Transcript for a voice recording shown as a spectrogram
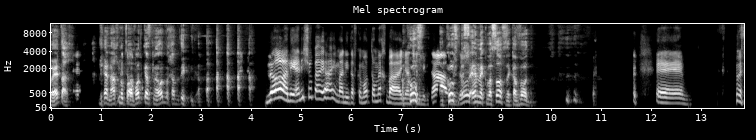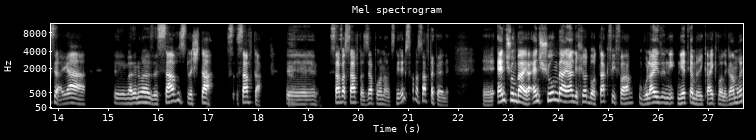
בטח, כי אנחנו פה הפודקאסט מאוד מכבדים. לא, אני, אין לי שום בעיה עם, אני דווקא מאוד תומך בעניין של מגדר. הקוף בעמק בסוף זה כבוד. אה, וזה היה, ואני אה, זה סב סלשתה, סבתא. כן. אה, סבא סבתא, זה הפרונאנס. נראים סבא סבתא כאלה. אין שום בעיה, אין שום בעיה לחיות באותה כפיפה, ואולי נהייתי אמריקאי כבר לגמרי,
